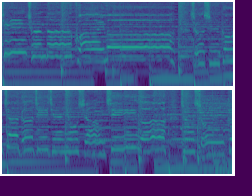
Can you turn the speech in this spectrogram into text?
青春的快乐。这时候，这个季节又想起了这首歌。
